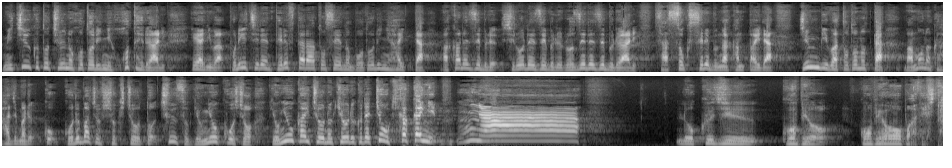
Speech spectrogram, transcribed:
道行く途中のほとりにホテルあり、部屋にはポリエチレンテレフタラート製のボトルに入った赤レゼブル、白レゼブル、ロゼレゼブルあり、早速セレブが乾杯だ。準備は整った。間ももなく始まるゴルバチョフ書記長と中蘇漁業交渉、漁業会長の協力で今日企画会議、うんあ65秒、5秒オーバーでした。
